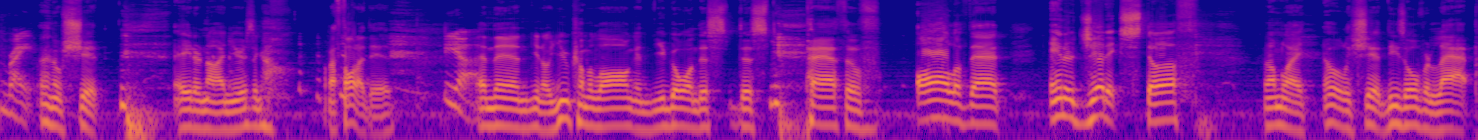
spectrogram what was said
Right. I didn't know shit eight or nine years ago. I thought I did. Yeah. And then, you know, you come along and you go on this this path of all of that energetic stuff. And I'm like, holy shit, these overlap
